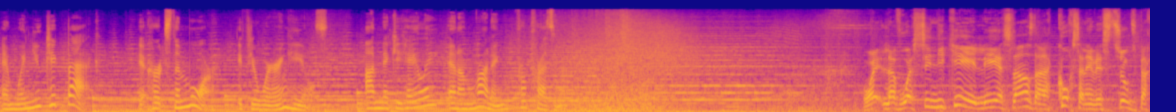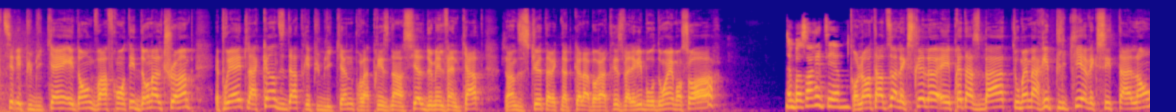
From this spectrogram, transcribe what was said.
And when you kick back, it hurts them more if you're wearing heels. I'm Nikki Haley, and I'm running for president. Oui, la voici. Nikki Haley, elle se lance dans la course à l'investiture du Parti républicain et donc va affronter Donald Trump. Elle pourrait être la candidate républicaine pour la présidentielle 2024. J'en discute avec notre collaboratrice Valérie Baudouin. Bonsoir. Bonsoir, Étienne. On l'a entendu dans l'extrait, là, elle est prête à se battre ou même à répliquer avec ses talons.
